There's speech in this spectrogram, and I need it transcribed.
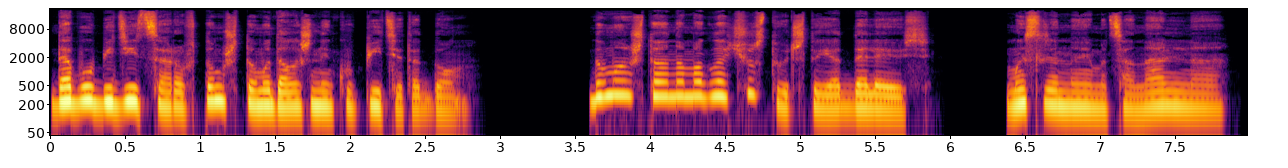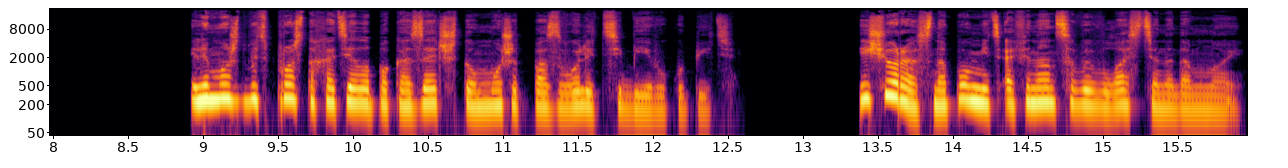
дабы убедить Сару в том, что мы должны купить этот дом. Думаю, что она могла чувствовать, что я отдаляюсь. Мысленно, эмоционально, или, может быть, просто хотела показать, что может позволить себе его купить. Еще раз напомнить о финансовой власти надо мной.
